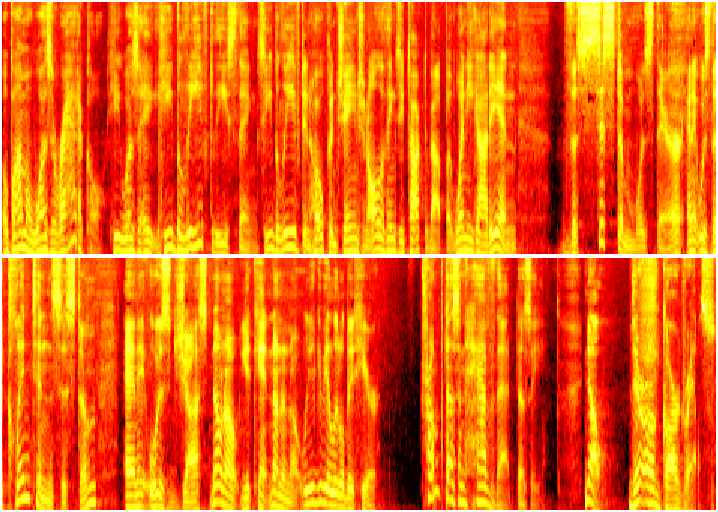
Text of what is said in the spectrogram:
Obama was a radical. He was a he believed these things. He believed in hope and change and all the things he talked about. But when he got in, the system was there, and it was the Clinton system, and it was just no, no, you can't. No, no, no. We'll give you a little bit here. Trump doesn't have that, does he? No, there are guardrails.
